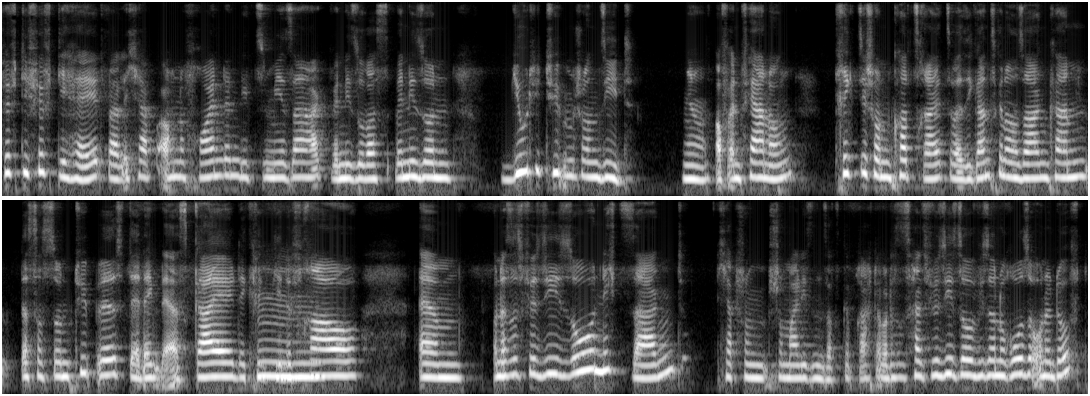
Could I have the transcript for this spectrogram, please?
50-50 hält, weil ich habe auch eine Freundin, die zu mir sagt, wenn die sowas, wenn die so einen Beauty-Typen schon sieht, Ja. auf Entfernung, kriegt sie schon einen Kotzreiz, weil sie ganz genau sagen kann, dass das so ein Typ ist, der denkt, er ist geil, der kriegt jede Mhm. Frau. Ähm, und das ist für sie so nichtssagend. Ich habe schon, schon mal diesen Satz gebracht, aber das ist halt für sie so wie so eine Rose ohne Duft.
